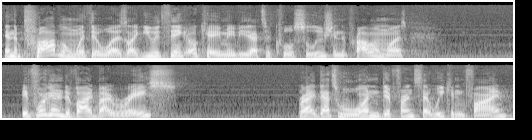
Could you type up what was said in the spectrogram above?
And the problem with it was, like, you would think, okay, maybe that's a cool solution. The problem was, if we're going to divide by race, right, that's one difference that we can find.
